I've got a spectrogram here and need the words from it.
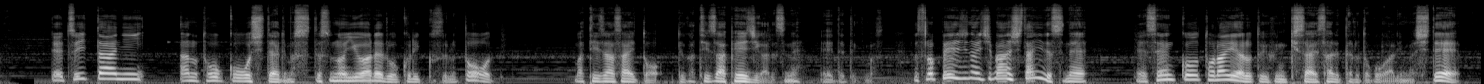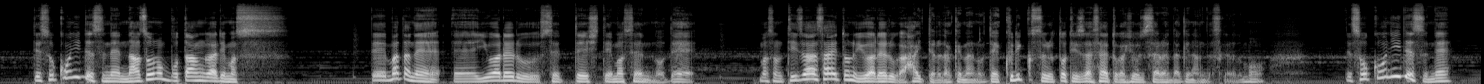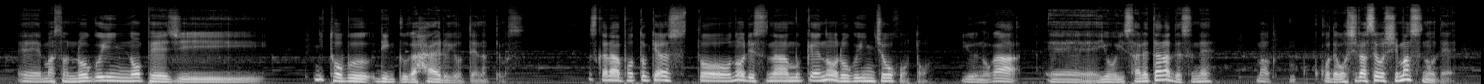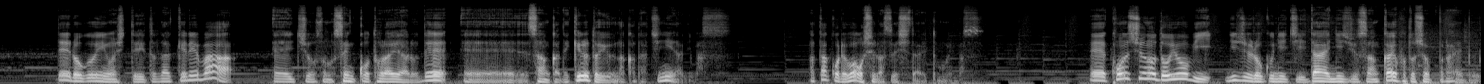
でツイッターにあの投稿をしてありますでその URL をクリックするとまあ、ティザーサイトというかティザーページがですね、え出てきます。そのページの一番下にですね、え先行トライアルというふうに記載されているところがありまして、でそこにですね、謎のボタンがあります。で、まだね、え URL 設定してませんので、まあ、そのティザーサイトの URL が入ってるだけなのでクリックするとティザーサイトが表示されるだけなんですけれどもでそこにですね、えー、まあそのログインのページに飛ぶリンクが入る予定になってます。ですから、ポッドキャストのリスナー向けのログイン情報というのが、えー、用意されたらですね、まあ、ここでお知らせをしますので、で、ログインをしていただければ、えー、一応その先行トライアルで、えー、参加できるというような形になります。またこれはお知らせしたいと思います。えー、今週の土曜日26日第23回 Photoshop ライブ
